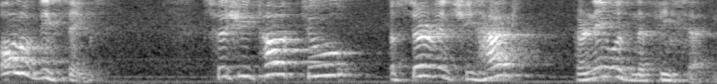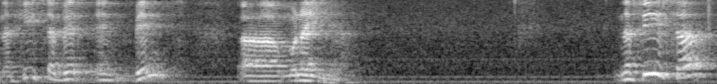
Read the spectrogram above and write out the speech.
all of these things. So she talked to a servant she had, her name was Nafisa, Nafisa bint uh, Munayya. Nafisa,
